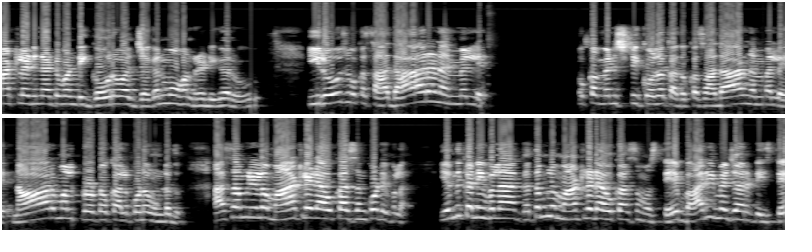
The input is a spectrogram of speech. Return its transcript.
మాట్లాడినటువంటి గౌరవ జగన్మోహన్ రెడ్డి గారు ఈ రోజు ఒక సాధారణ ఎమ్మెల్యే ఒక మినిస్ట్రీ కూడా కాదు ఒక సాధారణ ఎమ్మెల్యే. నార్మల్ ప్రోటోకాల్ కూడా ఉండదు. అసెంబ్లీలో మాట్లాడే అవకాశం కూడా ఇవ్వాల. ఎందుకని ఇవ్వాల? గతంలో మాట్లాడే అవకాశం వస్తే భారీ మెజారిటీ ఇస్తే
